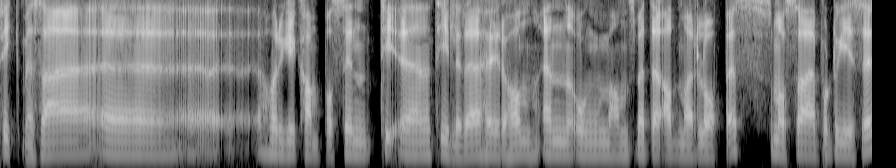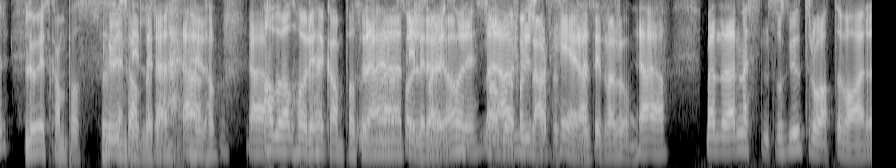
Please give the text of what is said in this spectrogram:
fikk med seg eh, Jorge Campos sin ti, eh, tidligere høyrehånd, en ung mann som heter Admar Lopez, som også er portugiser. Luis Campos Luis sin Campos, tidligere ja. høyrehånd. Ja, ja. Hadde du hatt Jorge Campos sin sorry, tidligere høyrehånd, så hadde du forklart Campos, hele situasjonen. Ja, ja. Men det er nesten så skulle du tro at det var,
